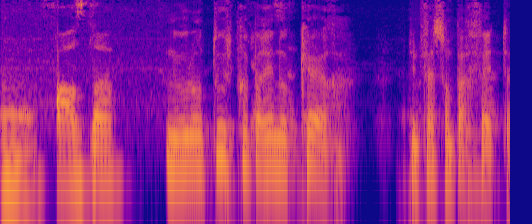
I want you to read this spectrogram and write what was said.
nous voulons tous préparer nos cœurs d'une façon parfaite.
